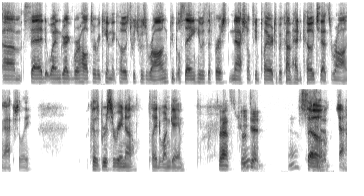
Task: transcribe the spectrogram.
um, said when Greg Berhalter became the coach, which was wrong. People saying he was the first national team player to become head coach. That's wrong, actually, because Bruce Arena played one game. That's true. He did. Yeah, so did. yeah,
